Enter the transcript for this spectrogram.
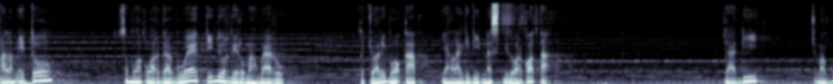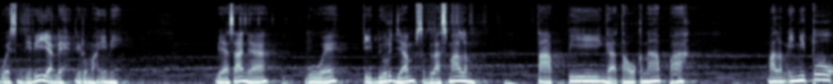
Malam itu, semua keluarga gue tidur di rumah baru. Kecuali bokap yang lagi dinas di luar kota. Jadi, cuma gue sendirian deh di rumah ini. Biasanya, gue tidur jam 11 malam. Tapi nggak tahu kenapa malam ini tuh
